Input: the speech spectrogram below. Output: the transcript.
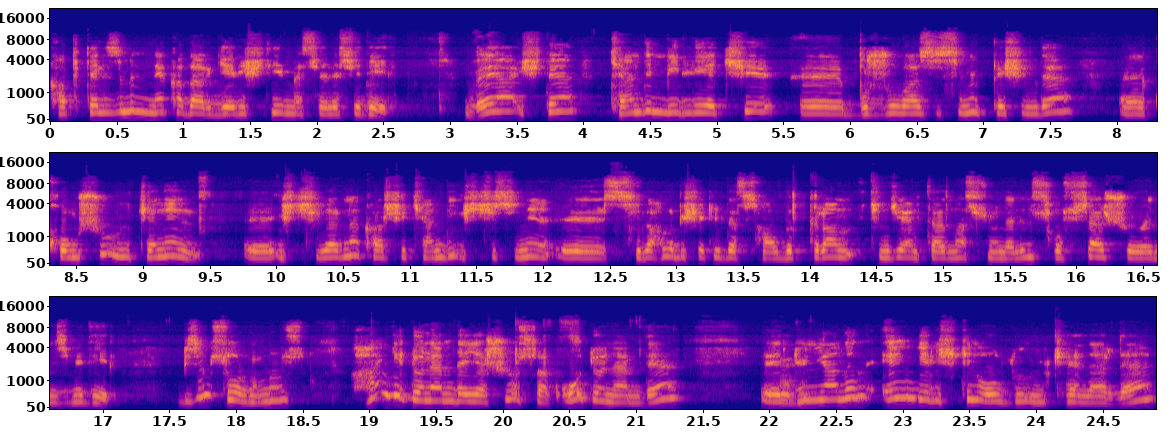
kapitalizmin ne kadar geliştiği meselesi değil. Veya işte kendi milliyetçi e, burjuvazisinin peşinde e, komşu ülkenin e, işçilerine karşı kendi işçisini e, silahlı bir şekilde saldırtıran ikinci internasyonelin sosyal şövenizmi değil. Bizim sorunumuz hangi dönemde yaşıyorsak o dönemde e, dünyanın en gelişkin olduğu ülkelerde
